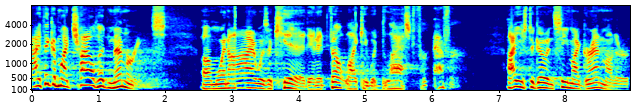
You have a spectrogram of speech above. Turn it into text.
I think of my childhood memories um, when I was a kid and it felt like it would last forever. I used to go and see my grandmother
